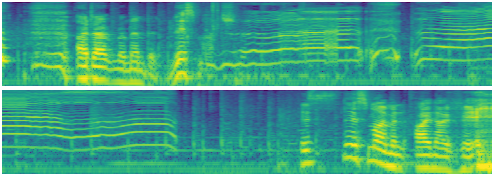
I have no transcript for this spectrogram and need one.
I don't remember this much. Is this moment I know fear?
